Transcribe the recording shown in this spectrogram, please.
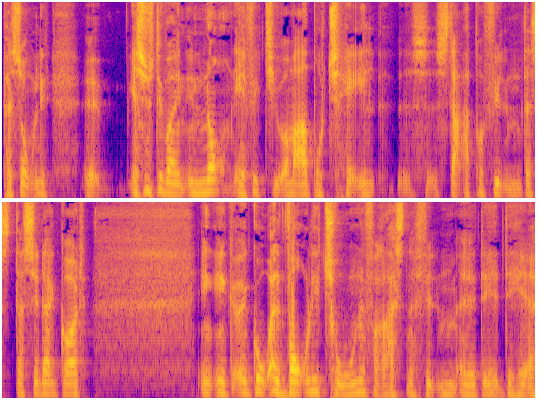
personligt. Øh, jeg synes, det var en enormt effektiv og meget brutal øh, start på filmen, der, der sætter et godt en, en, en god alvorlig tone for resten af filmen. Øh, det, det her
